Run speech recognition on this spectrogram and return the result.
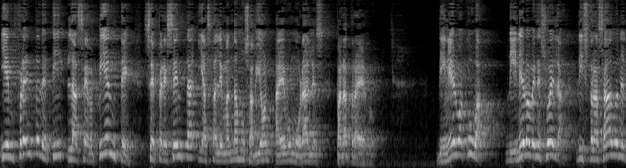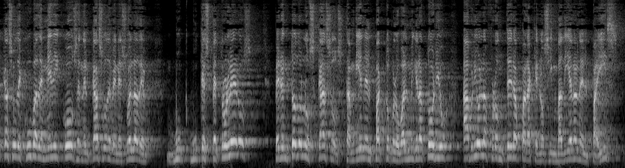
y enfrente de ti la serpiente se presenta y hasta le mandamos avión a Evo Morales para traerlo. Dinero a Cuba, dinero a Venezuela, disfrazado en el caso de Cuba de médicos, en el caso de Venezuela de buques petroleros, pero en todos los casos también el Pacto Global Migratorio abrió la frontera para que nos invadieran el país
